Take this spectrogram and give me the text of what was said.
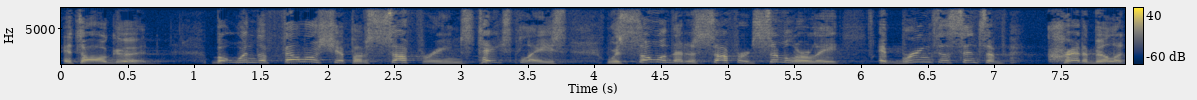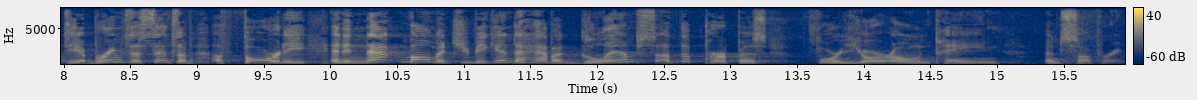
It's all good. But when the fellowship of sufferings takes place with someone that has suffered similarly, it brings a sense of credibility, it brings a sense of authority. And in that moment, you begin to have a glimpse of the purpose for your own pain and suffering.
